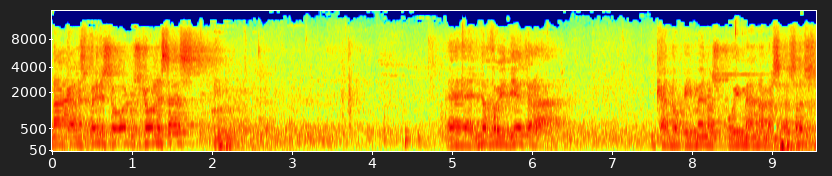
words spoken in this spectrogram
να καλησπέρισω όλους και όλες σας. Ε, νιώθω ιδιαίτερα ικανοποιημένος που είμαι ανάμεσά σας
